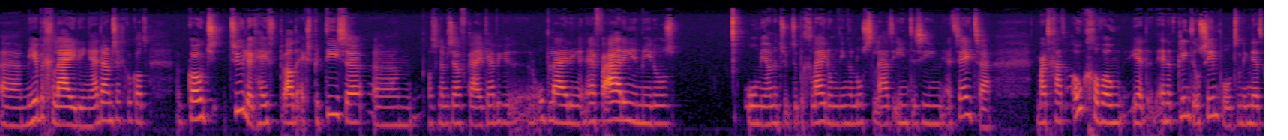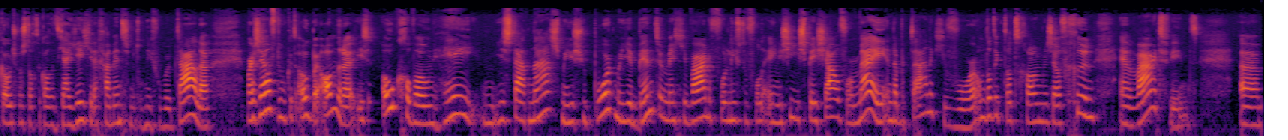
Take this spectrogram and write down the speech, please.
uh, meer begeleiding. Hè. Daarom zeg ik ook altijd een coach, tuurlijk, heeft bepaalde expertise. Ehm, als ik naar mezelf kijk, heb ik een opleiding, een ervaring inmiddels. Om jou natuurlijk te begeleiden, om dingen los te laten, in te zien, et cetera. Maar het gaat ook gewoon, ja, en het klinkt heel simpel. Toen ik net coach was, dacht ik altijd: ja, jeetje, daar gaan mensen me toch niet voor betalen. Maar zelf doe ik het ook bij anderen. Is ook gewoon: hey, je staat naast me, je support me, je bent er met je waardevolle, liefdevolle energie speciaal voor mij. En daar betaal ik je voor, omdat ik dat gewoon mezelf gun en waard vind. Ehm,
